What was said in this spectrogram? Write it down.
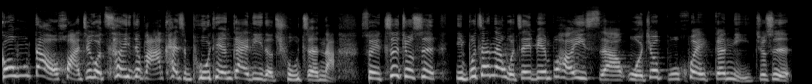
公道话，结果侧翼就把他开始铺天盖地的出征呐，所以这就是你不站在我这边，不好意思啊，我就不会跟你就是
